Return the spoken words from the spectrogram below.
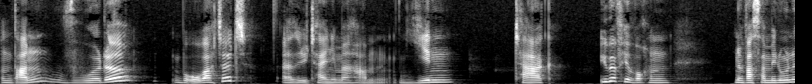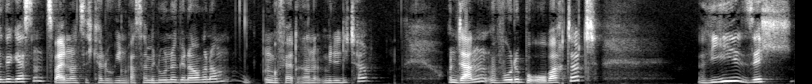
Und dann wurde beobachtet, also die Teilnehmer haben jeden Tag über vier Wochen eine Wassermelone gegessen, 92 Kalorien Wassermelone genau genommen, ungefähr 300 Milliliter. Und dann wurde beobachtet, wie sich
